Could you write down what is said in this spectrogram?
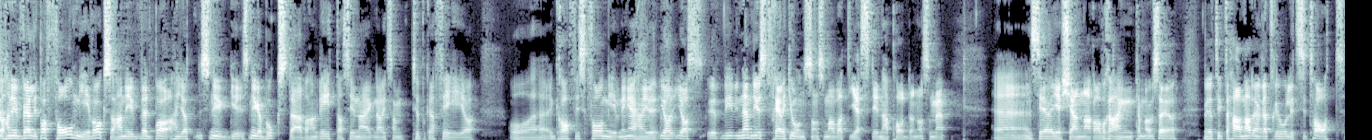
Det- han är väldigt bra formgivare också. Han är väldigt bra, han gör snygg, snygga bokstäver. Han ritar sina egna liksom typografi och, och eh, grafisk formgivning är han ju. Jag, jag, vi nämnde just Fredrik Jonsson som har varit gäst i den här podden och som är eh, en seriekännare av rang kan man väl säga. Men jag tyckte han hade en rätt roligt citat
